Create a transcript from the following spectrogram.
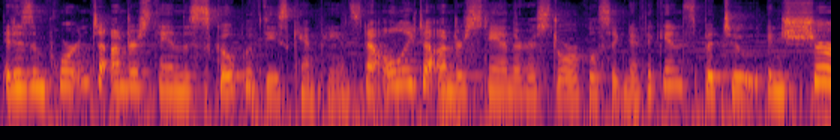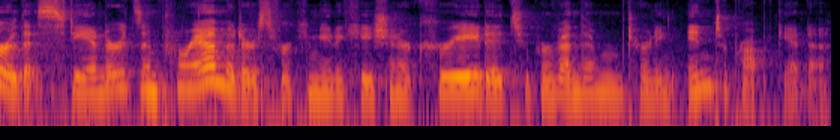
It is important to understand the scope of these campaigns, not only to understand their historical significance, but to ensure that standards and parameters for communication are created to prevent them from turning into propaganda.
